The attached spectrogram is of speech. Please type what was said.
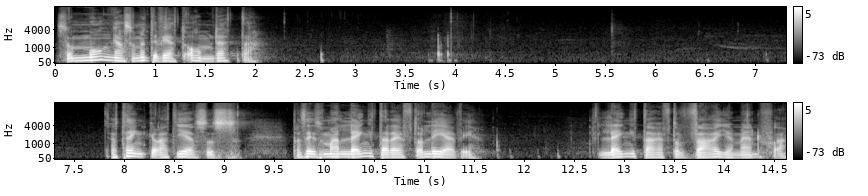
Så många som inte vet om detta. Jag tänker att Jesus, precis som han längtade efter Levi, längtar efter varje människa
